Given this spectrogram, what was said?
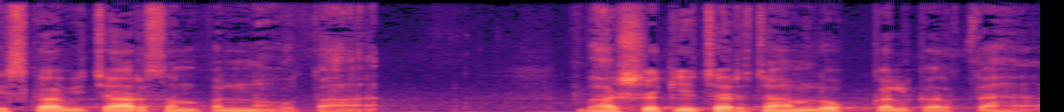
इसका विचार संपन्न होता है। भाष्य की चर्चा हम लोग कल करते हैं।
